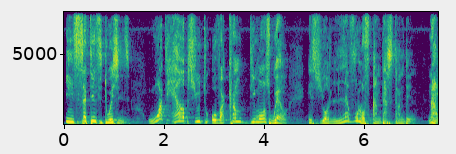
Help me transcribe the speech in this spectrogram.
in certain situations, what helps you to overcome demons well is your level of understanding. Now,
